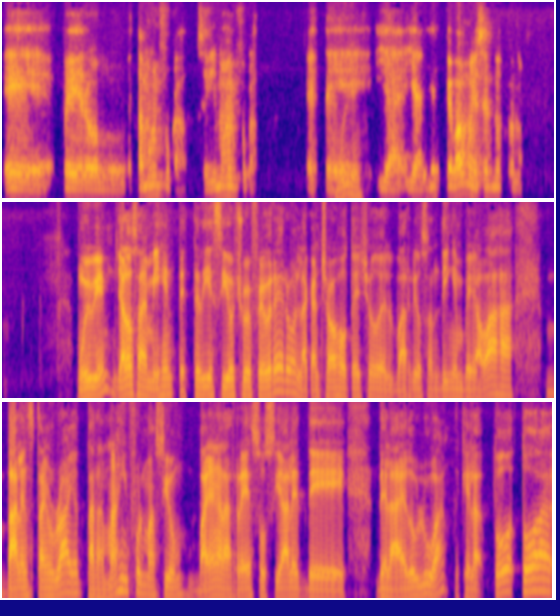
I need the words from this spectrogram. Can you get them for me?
eh, pero estamos enfocados, seguimos enfocados. Este, y, y, ahí es que vamos a hacer nuestro nombre. Muy bien, ya lo saben mi gente, este 18 de febrero en la cancha bajo techo del barrio Sandín en Vega Baja, Valentine Riot. Para más información, vayan a las redes sociales de, la EWA, que la, todo, toda,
